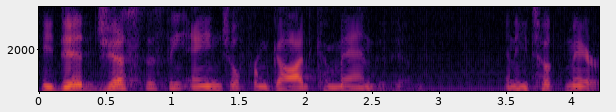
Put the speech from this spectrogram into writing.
he did just as the angel from God commanded him, and he took Mary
